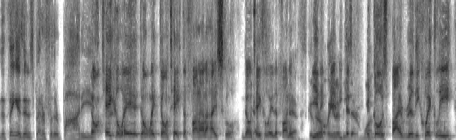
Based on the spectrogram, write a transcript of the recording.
the thing is, and it's better for their bodies. don't take away it. don't wait don't take the fun out of high school don't Yes. take away the fun of Yes, because being a kid be because it goes by really quickly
